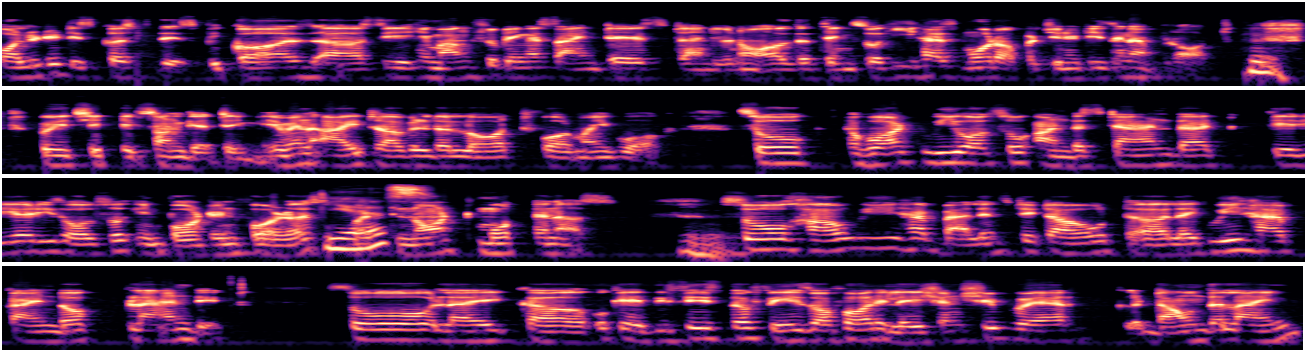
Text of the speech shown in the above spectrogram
already discussed this because uh, see Himanshu being a scientist and you know all the things, so he has more opportunities in abroad, which he keeps on getting. Even I traveled a lot for my work. So what we also understand that career is also important for us, Yes. but not more than us. So how we have balanced it out, uh, like we have kind of planned it. so like uh, okay, this is the phase of our relationship where down the line.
